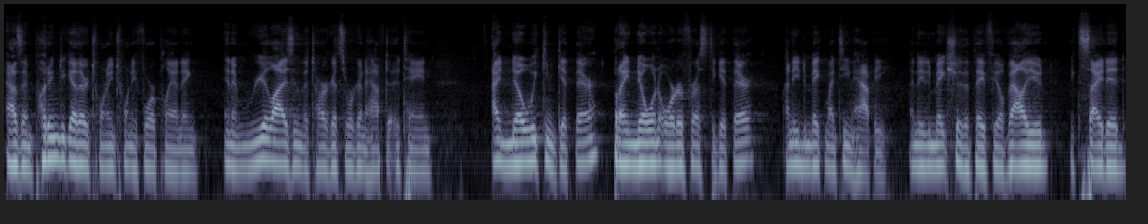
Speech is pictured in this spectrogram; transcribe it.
as I'm putting together 2024 planning and I'm realizing the targets we're going to have to attain, I know we can get there, but I know in order for us to get there, I need to make my team happy. I need to make sure that they feel valued, excited,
